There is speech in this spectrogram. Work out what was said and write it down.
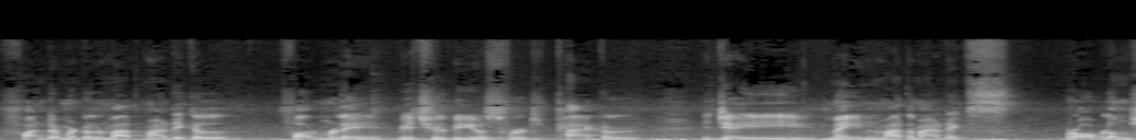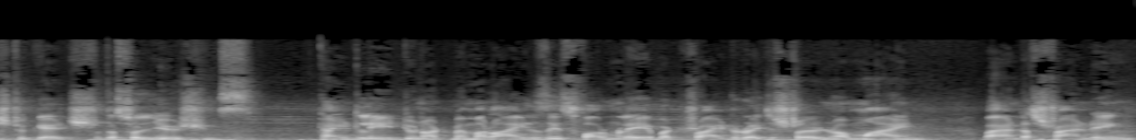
fundamental mathematical formulae which will be useful to tackle JEE main mathematics problems to get the solutions. Kindly do not memorize these formulae but try to register in your mind by understanding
